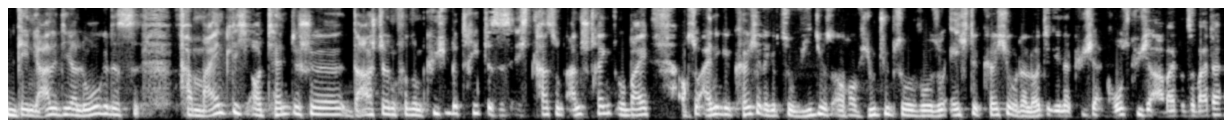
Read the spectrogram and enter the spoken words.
geniale Dialoge, das vermeintlich authentische Darstellung von so einem Küchenbetrieb, das ist echt krass und anstrengend, wobei auch so einige Köche, da gibt's so Videos auch auf YouTube, so, wo so echte Köche oder Leute, die in der Küche, Großküche arbeiten und so weiter,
